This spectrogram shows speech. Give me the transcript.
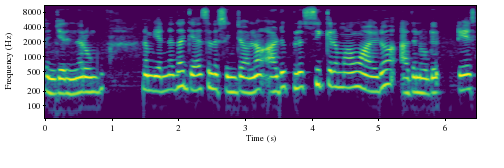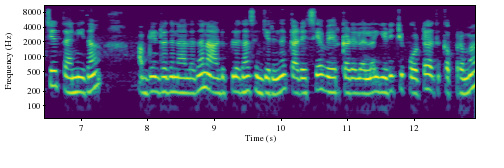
செஞ்சுருந்தேன். ரொம்ப நம்ம என்ன தான் கேஸில் செஞ்சாலும் அடுப்பில் சீக்கிரமாகவும் ஆகிடும் அதனோட டேஸ்ட்டே தனி தான். அப்படின்றதுனால தான் நான் அடுப்பில் தான் செஞ்சுருந்தேன். கடைசியாக வேர்க்கடலைலாம் இடித்து போட்டு அதுக்கப்புறமா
